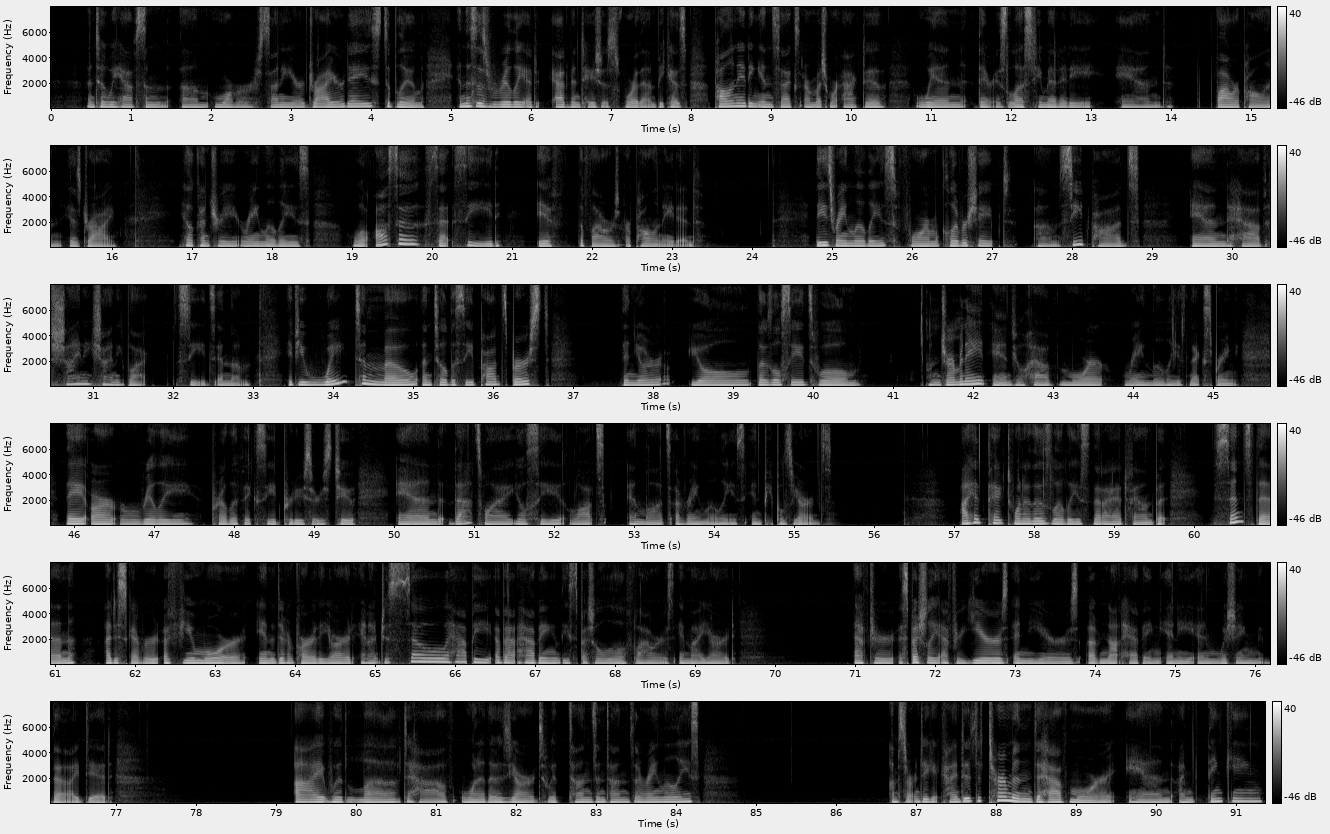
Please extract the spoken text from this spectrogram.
until we have some um, warmer, sunnier, drier days to bloom. And this is really ad- advantageous for them because pollinating insects are much more active when there is less humidity and flower pollen is dry. Hill country rain lilies will also set seed if the flowers are pollinated. These rain lilies form clover shaped um, seed pods and have shiny, shiny black seeds in them. If you wait to mow until the seed pods burst, then you're, you'll those little seeds will germinate and you'll have more rain lilies next spring. They are really prolific seed producers too. And that's why you'll see lots and lots of rain lilies in people's yards. I had picked one of those lilies that I had found, but since then, I discovered a few more in a different part of the yard, and I'm just so happy about having these special little flowers in my yard. After, especially after years and years of not having any and wishing that I did, I would love to have one of those yards with tons and tons of rain lilies. I'm starting to get kind of determined to have more, and I'm thinking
